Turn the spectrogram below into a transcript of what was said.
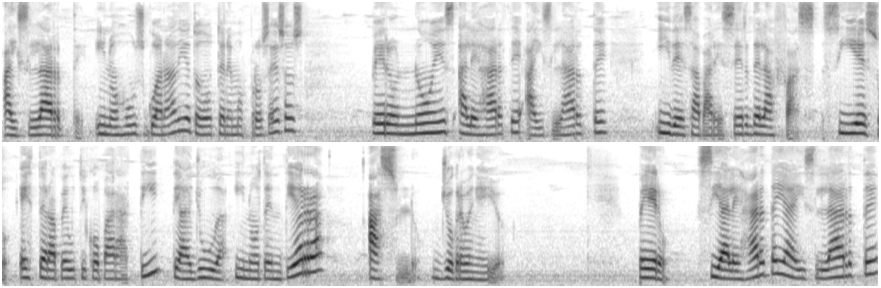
aislarte. Y no juzgo a nadie, todos tenemos procesos, pero no es alejarte, aislarte y desaparecer de la faz. Si eso es terapéutico para ti, te ayuda y no te entierra, hazlo. Yo creo en ello. Pero si alejarte y aislarte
